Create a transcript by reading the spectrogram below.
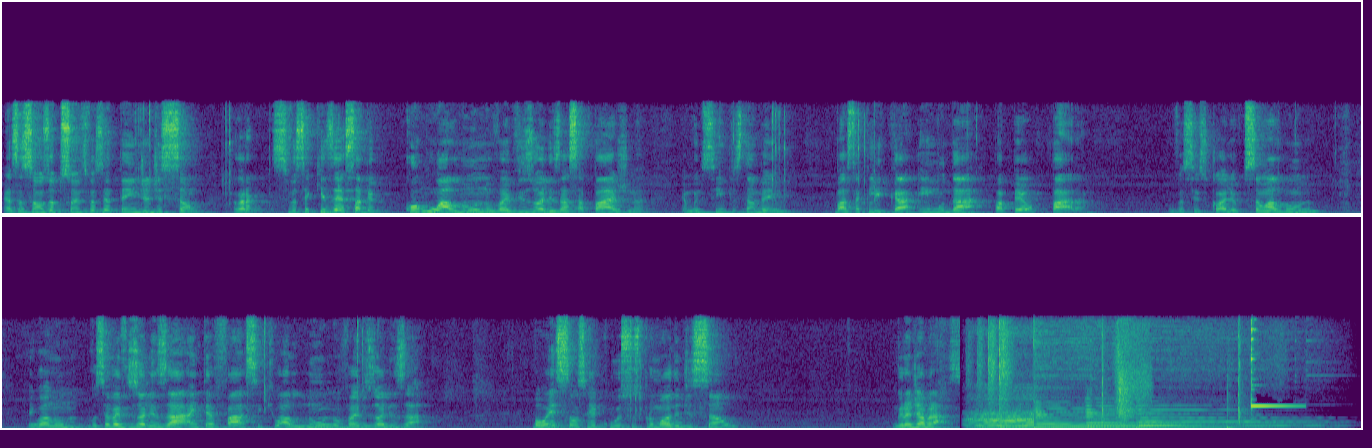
Essas são as opções que você tem de edição. Agora, se você quiser saber como o aluno vai visualizar essa página, é muito simples também. Basta clicar em mudar papel para. Você escolhe a opção aluno e o aluno, você vai visualizar a interface que o aluno vai visualizar. Bom, esses são os recursos para o modo edição. Um grande abraço.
